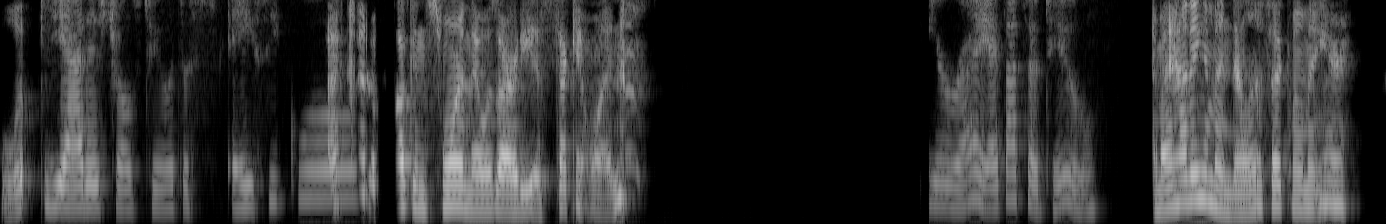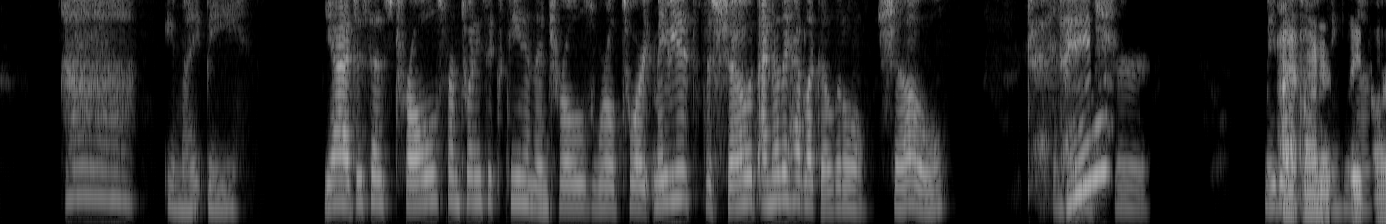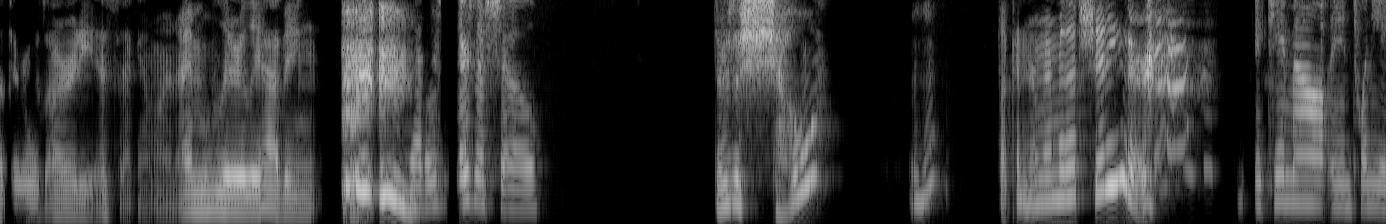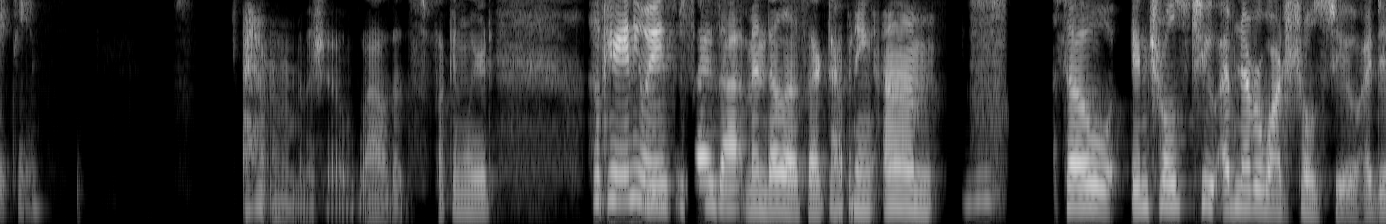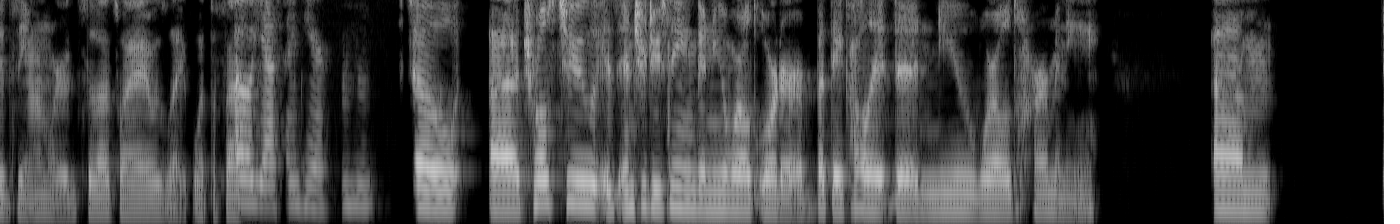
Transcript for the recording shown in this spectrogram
Whoops. Yeah, it is Trolls 2. It's a, s- a sequel. I could have fucking sworn there was already a second one. You're right. I thought so too. Am I having a Mandela effect moment here? you might be. Yeah, it just says Trolls from 2016 and then Trolls World Tour. Maybe it's the show. I know they had like a little show. I'm Did they? sure. Maybe I that's what you're honestly thought there was already a second one. I'm literally having. Yeah, there's there's a show. There's a show? Mhm. Fucking remember that shit either. It came out in 2018. I don't remember the show. Wow, that's fucking weird. Okay, anyways, besides that Mandela effect happening, um so in Trolls 2, I've never watched Trolls 2. I did see Onward, so that's why I was like, what the fuck? Oh yeah, same here. Mm-hmm. So uh Trolls 2 is introducing the New World Order, but they call it the New World Harmony. Um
